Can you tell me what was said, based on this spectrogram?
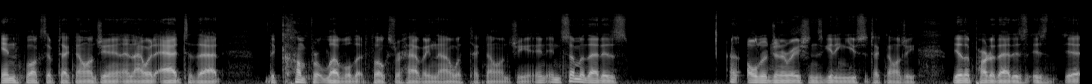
influx of technology, and I would add to that the comfort level that folks are having now with technology, and and some of that is uh, older generations getting used to technology. The other part of that is is uh,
